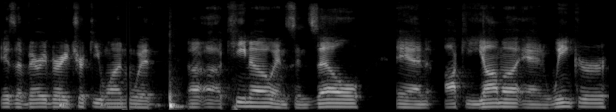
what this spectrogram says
is a very very tricky one with uh, Aquino and Senzel and Akiyama and Winker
